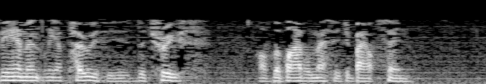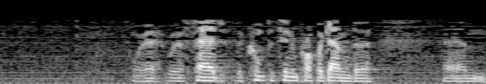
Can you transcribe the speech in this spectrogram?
vehemently opposes the truth of the Bible message about sin. We're, we're fed the comforting propaganda um,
